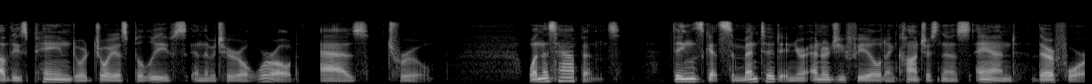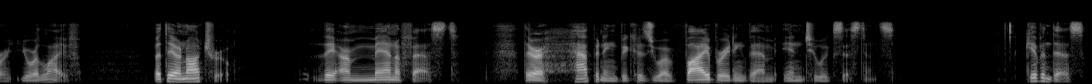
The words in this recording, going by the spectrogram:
of these pained or joyous beliefs in the material world as true. When this happens, things get cemented in your energy field and consciousness and, therefore, your life. But they are not true. They are manifest they are happening because you are vibrating them into existence. Given this,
